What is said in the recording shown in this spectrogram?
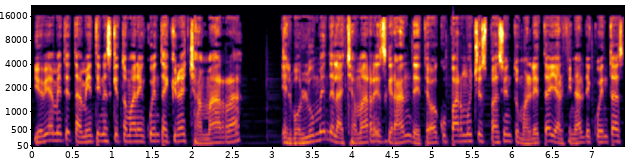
Y obviamente también tienes que tomar en cuenta que una chamarra, el volumen de la chamarra es grande, te va a ocupar mucho espacio en tu maleta y al final de cuentas,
